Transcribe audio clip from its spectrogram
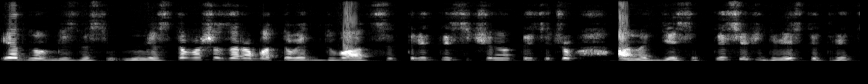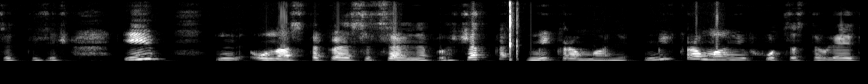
и одно бизнес-место ваше зарабатывает 23 тысячи на 1000, а на 10 тысяч 230 тысяч. И у нас такая социальная площадка Микромани. Микромани вход составляет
